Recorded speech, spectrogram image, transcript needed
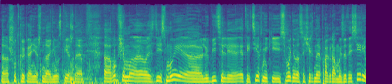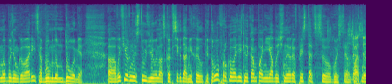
Э, Шутка, конечно, да, неуспешная. Э, В общем, э, здесь мы, э, любители этой техники. И сегодня у нас очередная программа из этой серии. Мы будем говорить об умном доме. Э, В эфирной студии у нас, как всегда, Михаил Петров, руководитель компании Яблочный РФ. Представьте своего гостя. Здравствуйте,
